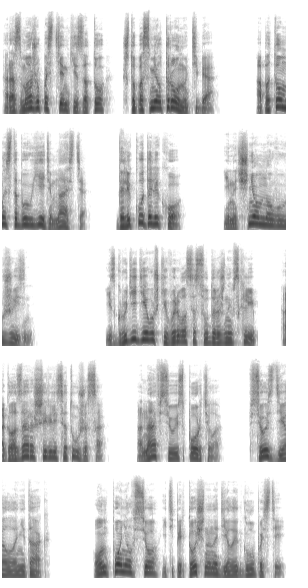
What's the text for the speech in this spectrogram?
размажу по стенке за то, что посмел тронуть тебя. А потом мы с тобой уедем, Настя. Далеко-далеко. И начнем новую жизнь. Из груди девушки вырвался судорожный всхлип, а глаза расширились от ужаса. Она все испортила все сделала не так. Он понял все и теперь точно наделает глупостей.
